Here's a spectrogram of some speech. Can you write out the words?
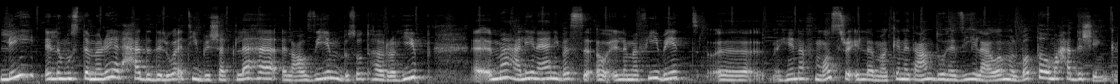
ليه اللي مستمرية لحد دلوقتي بشكلها العظيم بصوتها الرهيب. آه، ما علينا يعني بس آه، لما في بيت آه، هنا في مصر إلا ما كانت عنده هذه العوامة البطة ومحدش ينكر.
